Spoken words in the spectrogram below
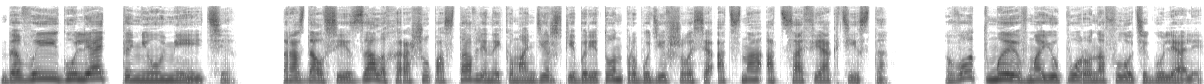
«Да вы и гулять-то не умеете!» Раздался из зала хорошо поставленный командирский баритон пробудившегося от сна отца феоктиста. «Вот мы в мою пору на флоте гуляли.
